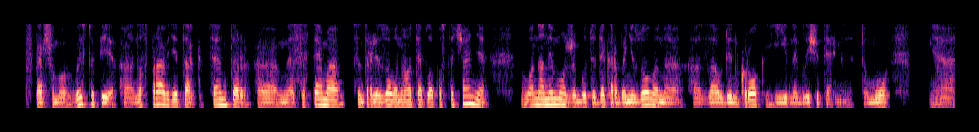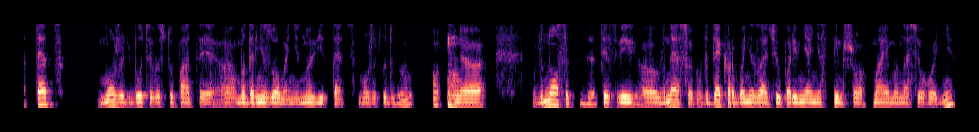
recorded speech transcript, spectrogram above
в першому виступі. Насправді так, центр система централізованого теплопостачання вона не може бути декарбонізована за один крок і в найближчі терміни. Тому ТЕЦ можуть бути виступати модернізовані нові ТЕЦ, можуть вносити свій е, внесок в декарбонізацію у порівнянні з тим, що маємо на сьогодні.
